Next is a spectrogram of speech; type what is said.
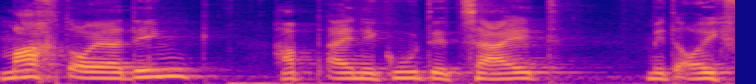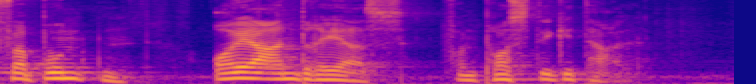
Macht euer Ding, habt eine gute Zeit, mit euch verbunden. Euer Andreas von Post Digital.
